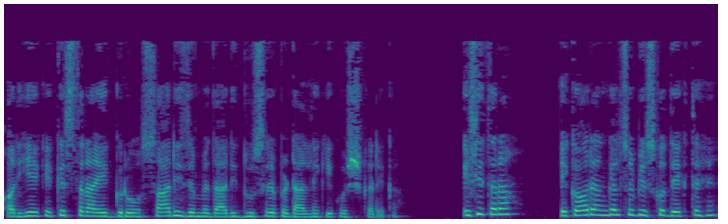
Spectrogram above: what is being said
اور یہ کہ کس طرح ایک گروہ ساری ذمہ داری دوسرے پہ ڈالنے کی کوشش کرے گا۔ اسی طرح ایک اور اینگل سے بھی اس کو دیکھتے ہیں۔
